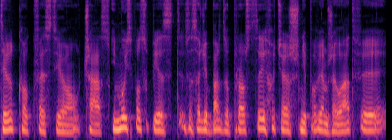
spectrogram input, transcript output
tylko kwestią czasu. I mój sposób jest w zasadzie bardzo prosty, chociaż nie powiem, że łatwy.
